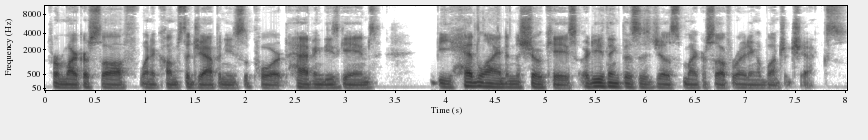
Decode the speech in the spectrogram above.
for Microsoft when it comes to Japanese support, having these games be headlined in the showcase, or do you think this is just Microsoft writing a bunch of checks?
